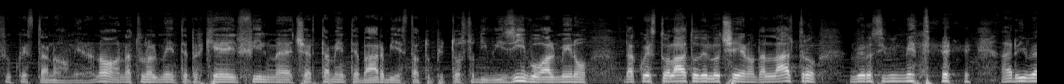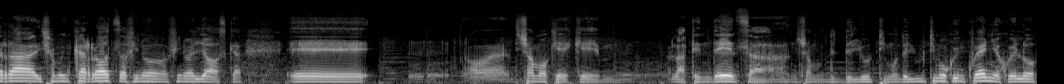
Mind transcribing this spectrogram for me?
su questa nomina, no? naturalmente perché il film certamente Barbie è stato piuttosto divisivo, almeno da questo lato dell'oceano, dall'altro verosimilmente arriverà diciamo, in carrozza fino, fino agli Oscar. E, diciamo che, che la tendenza diciamo, dell'ultimo, dell'ultimo quinquennio è quello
